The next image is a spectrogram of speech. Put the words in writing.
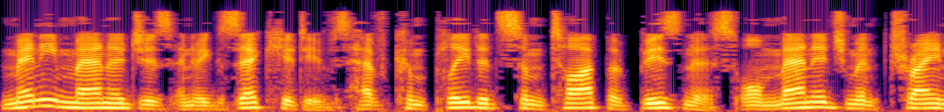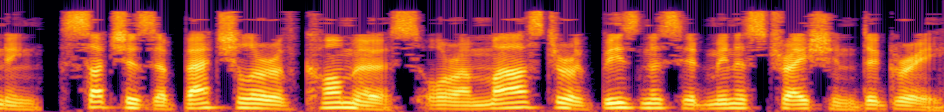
many managers and executives have completed some type of business or management training, such as a Bachelor of Commerce or a Master of Business Administration degree.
